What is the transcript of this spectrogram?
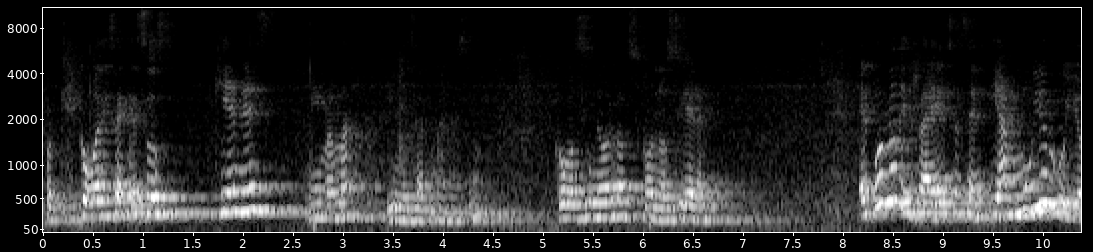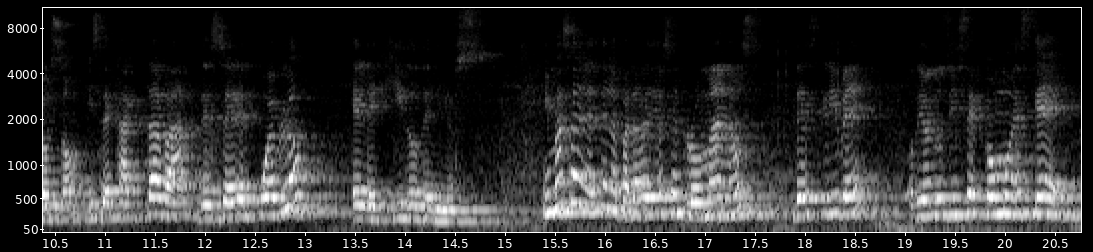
Porque como dice Jesús, ¿quién es mi mamá? y mis hermanos, ¿no? Como si no los conocieran. El pueblo de Israel se sentía muy orgulloso y se jactaba de ser el pueblo elegido de Dios. Y más adelante la palabra de Dios en Romanos describe, o Dios nos dice, cómo es que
